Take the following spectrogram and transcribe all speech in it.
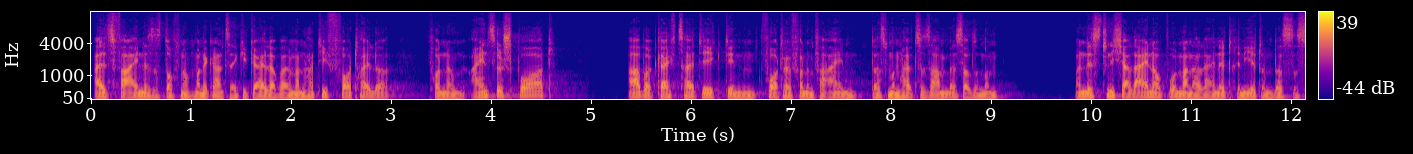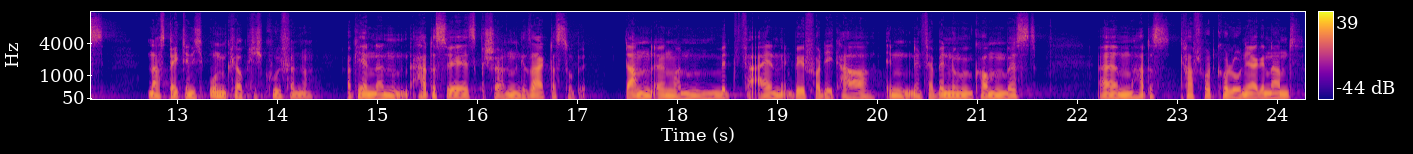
als Verein ist es doch nochmal eine ganze Ecke geiler, weil man hat die Vorteile von einem Einzelsport, aber gleichzeitig den Vorteil von einem Verein, dass man halt zusammen ist. Also man, man ist nicht alleine, obwohl man alleine trainiert und das ist ein Aspekt, den ich unglaublich cool finde. Okay, und dann hattest du ja jetzt schon gesagt, dass du dann irgendwann mit Vereinen im BVDK in, in Verbindung gekommen bist. Ähm, hattest Kraftsport Kolonia genannt.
